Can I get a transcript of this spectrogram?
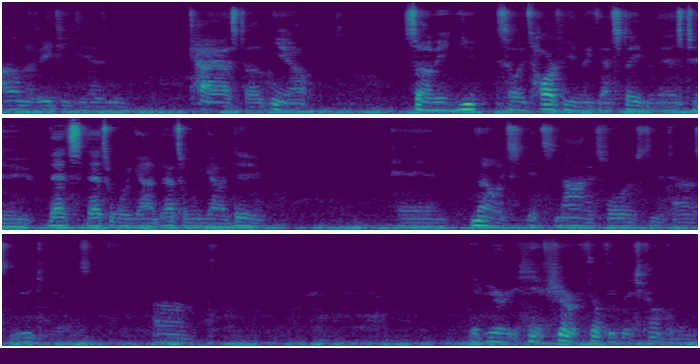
I don't know if AT and T has any ties to you know. So I mean, you so it's hard for you to make that statement as to that's that's what we got. That's what we got to do. No, it's it's not as far as the ties community goes. Um, if you're if you're a filthy rich company,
